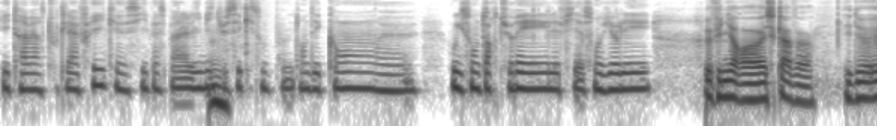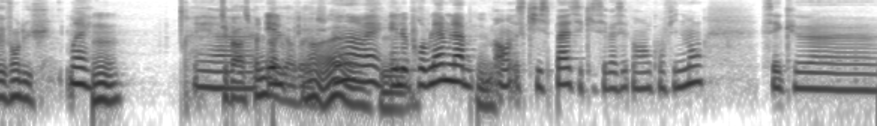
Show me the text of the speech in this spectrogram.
ils traversent toute l'Afrique. euh, S'ils passent par la Libye, Mm. tu sais qu'ils sont dans des camps euh, où ils sont torturés, les filles elles sont violées. peut finir euh, esclave euh, et, de, et vendu. Ouais. Mmh. Et, C'est pas et le-. Ah Non, ouais. Et le problème, là, en- ce qui se passe et qui s'est passé pendant le confinement, c'est que.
